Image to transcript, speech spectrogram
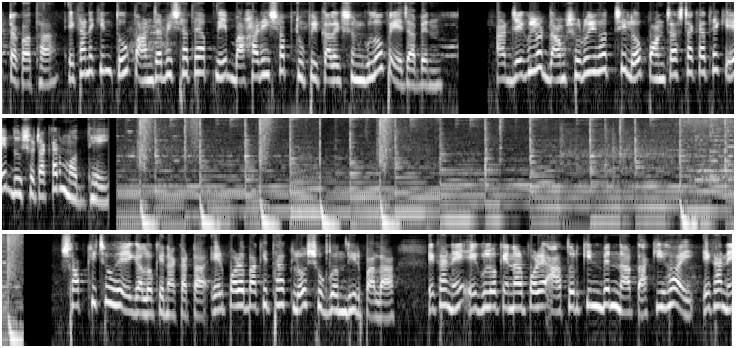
একটা কথা, এখানে কিন্তু পাঞ্জাবির সাথে আপনি বাহারি সব টুপির কালেকশনগুলো পেয়ে যাবেন। আর যেগুলোর দাম শুরুই হচ্ছিল পঞ্চাশ টাকা থেকে দুশো টাকার মধ্যেই। সব কিছু হয়ে গেল কেনাকাটা, এরপরে বাকি থাকল সুগন্ধির পালা। এখানে এগুলো কেনার পরে আতর কিনবেন না তা কি হয়? এখানে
